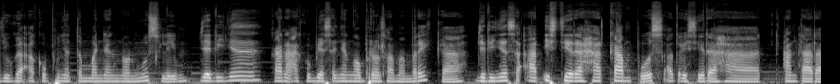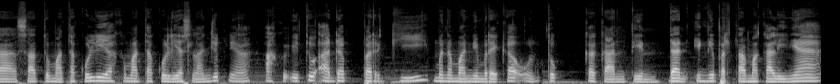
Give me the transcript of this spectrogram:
juga aku punya teman yang non muslim jadinya karena aku biasanya ngobrol sama mereka jadinya saat istirahat kampus atau istirahat antara satu mata kuliah ke mata kuliah selanjutnya aku itu ada pergi menemani mereka untuk ke kantin. Dan ini pertama kalinya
